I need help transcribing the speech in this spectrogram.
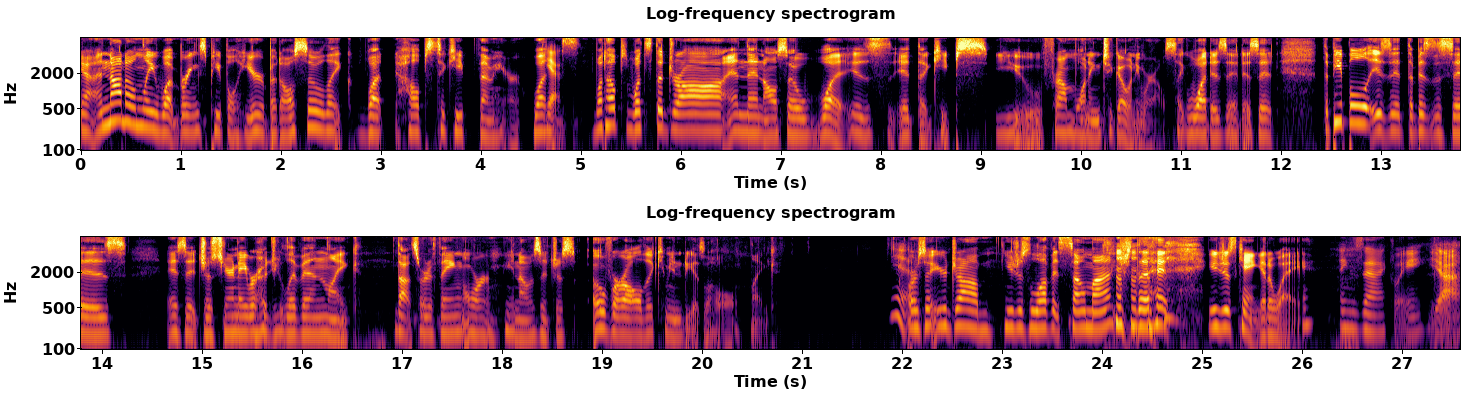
Yeah, and not only what brings people here, but also like what helps to keep them here. What yes. what helps what's the draw and then also what is it that keeps you from wanting to go anywhere else? Like what is it? Is it the people? Is it the businesses? Is it just your neighborhood you live in? Like that sort of thing? Or, you know, is it just overall the community as a whole? Like yeah. Or is it your job? You just love it so much that you just can't get away. Exactly. Yeah.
